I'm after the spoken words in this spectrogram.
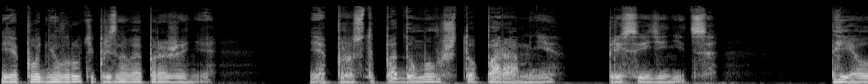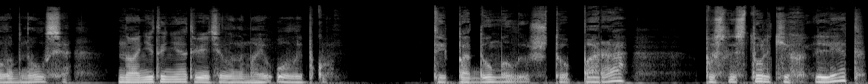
Я поднял руки, признавая поражение. Я просто подумал, что пора мне присоединиться. Я улыбнулся, но Анита не ответила на мою улыбку. «Ты подумал, что пора?» После стольких лет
